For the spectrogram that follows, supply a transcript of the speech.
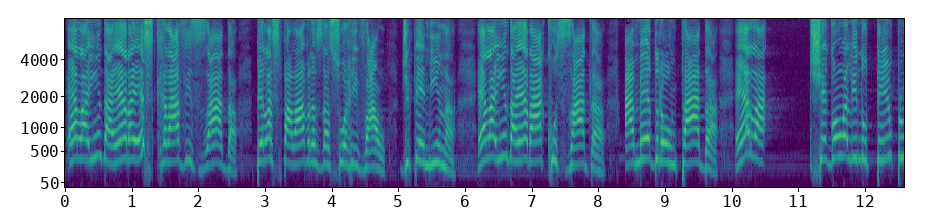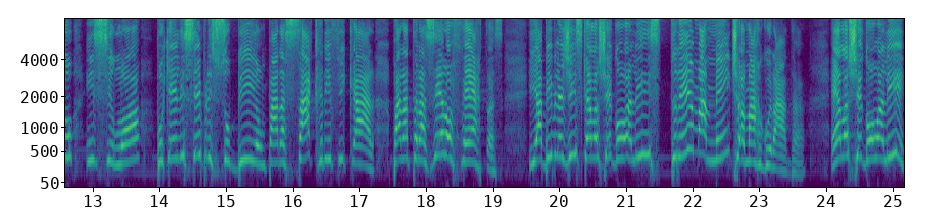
ela ainda era escravizada pelas palavras da sua rival, de Penina. Ela ainda era acusada, amedrontada. Ela chegou ali no templo em Siló, porque eles sempre subiam para sacrificar, para trazer ofertas. E a Bíblia diz que ela chegou ali extremamente amargurada. Ela chegou ali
